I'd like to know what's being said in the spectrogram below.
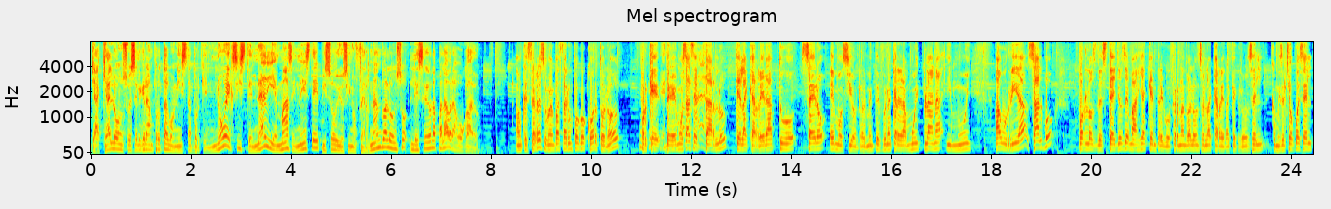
Ya que Alonso es el gran protagonista porque no existe nadie más en este episodio sino Fernando Alonso, le cedo la palabra, abogado. Aunque este resumen va a estar un poco corto, ¿no? Porque debemos aceptarlo que la carrera tuvo cero emoción. Realmente fue una carrera muy plana y muy aburrida, salvo por los destellos de magia que entregó Fernando Alonso en la carrera, que creo es el, como dice el Chopo, es el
